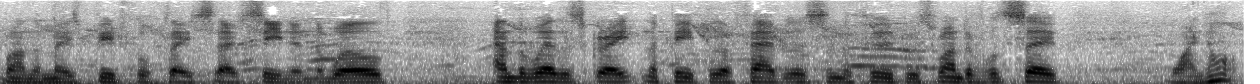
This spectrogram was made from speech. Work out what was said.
one of the most beautiful places I've seen in the world and the weather's great and the people are fabulous and the food was wonderful. So why not?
